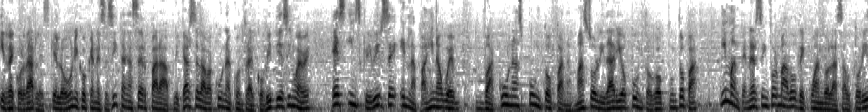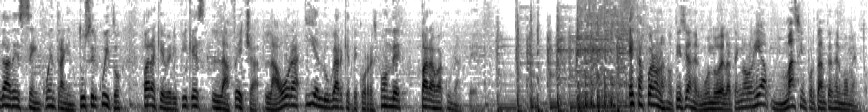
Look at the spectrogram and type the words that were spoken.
y recordarles que lo único que necesitan hacer para aplicarse la vacuna contra el COVID-19 es inscribirse en la página web vacunas.panamasolidario.gov.pa y mantenerse informado de cuando las autoridades se encuentran en tu circuito para que verifiques la fecha, la hora y el lugar que te corresponde para vacunarte. Estas fueron las noticias del mundo de la tecnología más importantes del momento.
